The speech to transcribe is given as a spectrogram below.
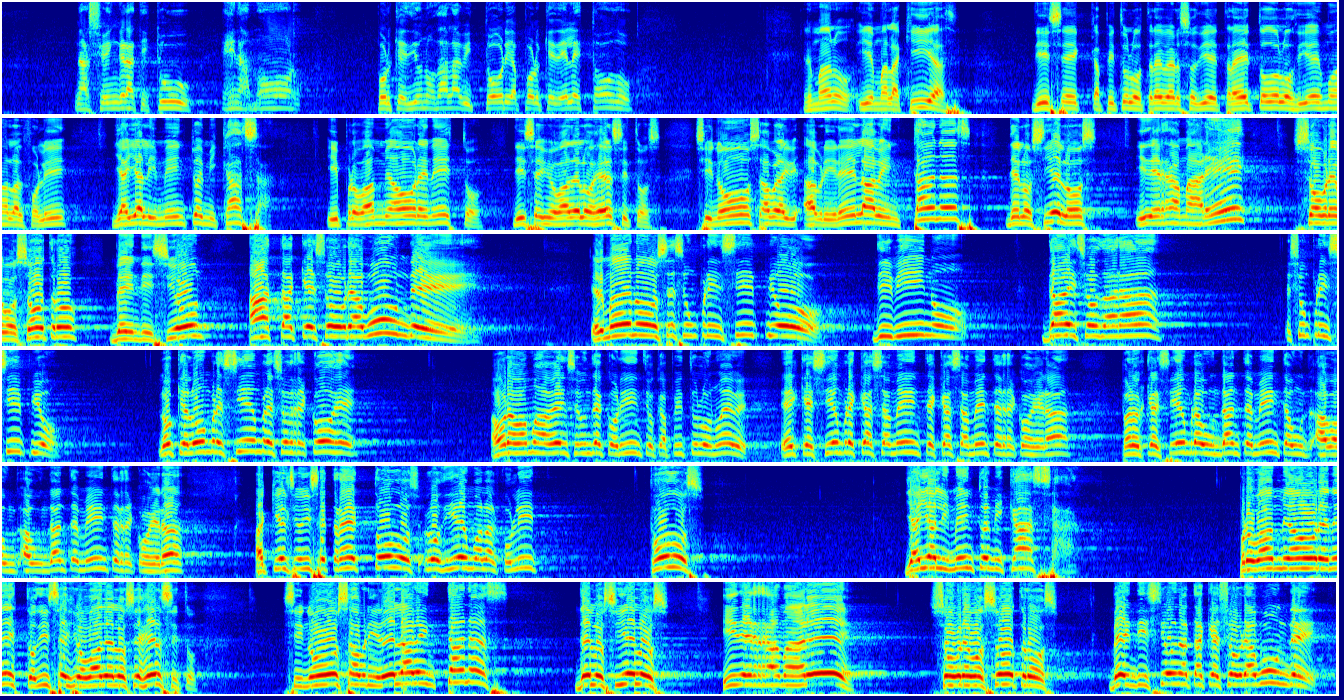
nació en gratitud, en amor, porque Dios nos da la victoria, porque de Él es todo. Hermano, y en Malaquías dice capítulo 3, verso 10, trae todos los diezmos al alfolí y hay alimento en mi casa. Y probadme ahora en esto, dice Jehová de los ejércitos, si no os abriré las ventanas de los cielos y derramaré sobre vosotros bendición hasta que sobreabunde. Hermanos, es un principio divino. Da y se os dará. Es un principio. Lo que el hombre siembra, eso recoge. Ahora vamos a ver en 2 Corintios capítulo 9. El que siembra escasamente, escasamente recogerá. Pero el que siembra abundantemente, abundantemente recogerá. Aquí el Señor dice, trae todos los diezmos al alfolit. Todos. Y hay alimento en mi casa. Probadme ahora en esto, dice Jehová de los ejércitos. Si no os abriré las ventanas de los cielos y derramaré sobre vosotros bendición hasta que sobreabunde.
